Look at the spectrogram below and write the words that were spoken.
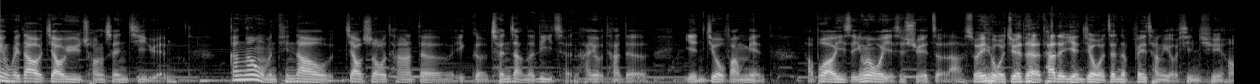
欢迎回到教育创生纪元。刚刚我们听到教授他的一个成长的历程，还有他的研究方面。好，不好意思，因为我也是学者啦，所以我觉得他的研究我真的非常有兴趣哈。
